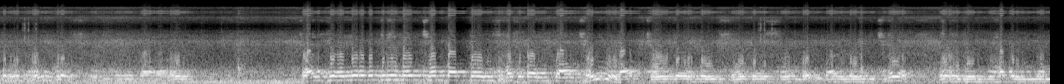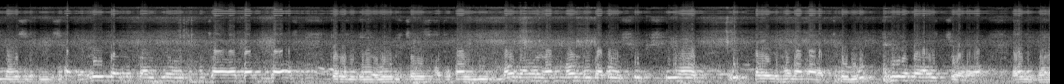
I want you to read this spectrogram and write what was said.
공격하고 신랑하 날 백산대를 하나님까지요 독담대가지요 이 독담대가 이 정상 이쪽에 올라보시면 성녀가 허mon을 하여 두 손을 들릴 때까지 꼭대는 채 이쪽을 보고 기도를 드리고 있는 모습을 닮았다요 성녀가 이방인은 뭔가 때에 따라 아주 좋은 글들이 잘 표현되는 것입니다. 자, 이제 여러분들이 맨 처음 봤던 저희 앞쪽에 물 속에서 맨발른 채 우리들 하고 있는 모습이 사자를 닮았다며 찾아간다. 그런데 우리 저 사주가이 모양을 한번 읽어보십시오. 이빨 하나가 툭 튀어나와 있죠. 옛날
